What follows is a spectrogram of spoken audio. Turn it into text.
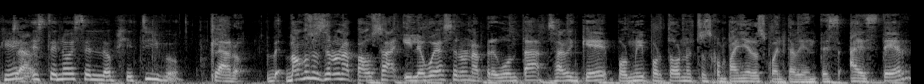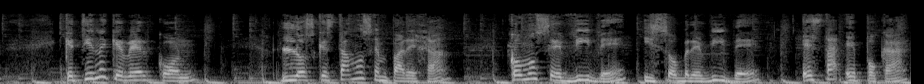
claro. Este no es el objetivo. Claro. Vamos a hacer una pausa y le voy a hacer una pregunta, ¿saben qué? Por mí y por todos nuestros compañeros cuentavientes. A Esther, que tiene que ver con los que estamos en pareja, cómo se vive y sobrevive esta época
